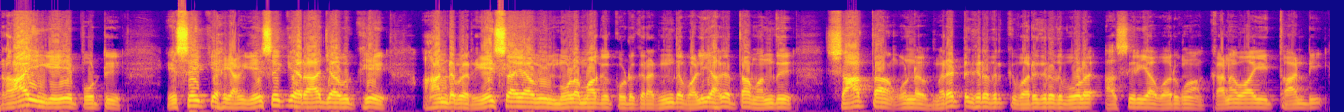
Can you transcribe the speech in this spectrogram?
டிராயிங்கையே போட்டு எசைக்கிய ஏசைக்கிய ராஜாவுக்கு ஆண்டவர் ஏசாயாவின் மூலமாக கொடுக்கிறார். இந்த வழியாகத்தான் வந்து சாத்தா உன்னை மிரட்டுகிறதற்கு வருகிறது போல அசிரியா வருவான். கணவாயை தாண்டி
